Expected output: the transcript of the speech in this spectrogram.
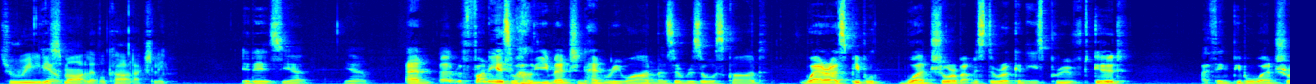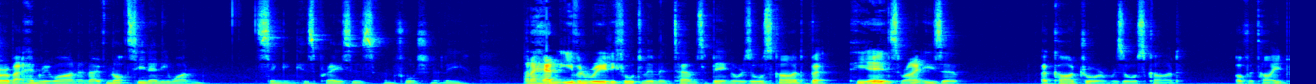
It's a really yeah. smart little card, actually. It is, yeah, yeah. And uh, funny as well, you mentioned Henry Wan as a resource card. Whereas people weren't sure about Mr. Rook and he's proved good, I think people weren't sure about Henry Wan, and I've not seen anyone singing his praises, unfortunately. And I hadn't even really thought of him in terms of being a resource card, but he is, right? He's a a card draw and resource card of a type.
